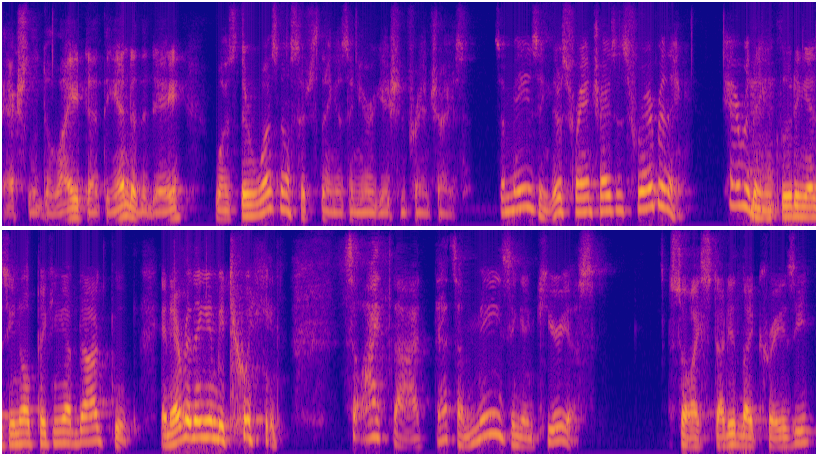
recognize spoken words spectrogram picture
actually delight at the end of the day, was there was no such thing as an irrigation franchise. It's amazing. There's franchises for everything, everything, mm-hmm. including, as you know, picking up dog poop and everything in between. So I thought that's amazing and curious. So I studied like crazy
